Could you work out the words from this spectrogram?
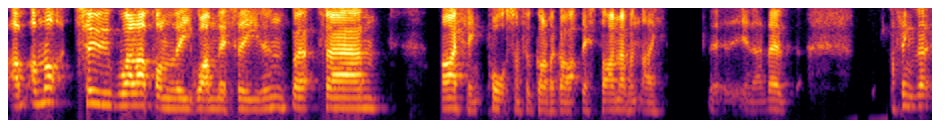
I'm, not too well up on League One this season, but um, I think Portsmouth have got to go up this time, haven't they? You know, they I think that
